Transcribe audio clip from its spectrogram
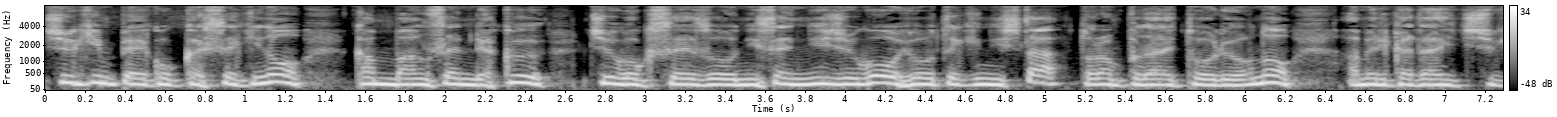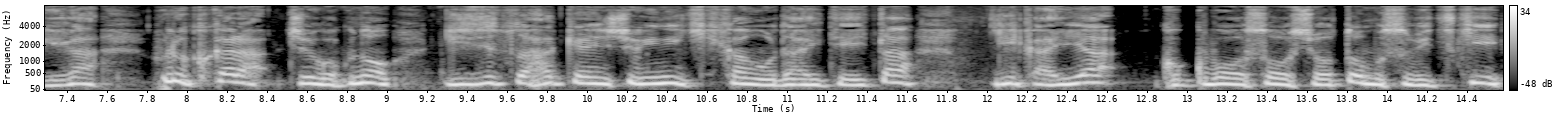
習近平国家主席の看板戦略、中国製造2025を標的にしたトランプ大統領のアメリカ第一主義が古くから中国の技術覇権主義に危機感を抱いていた議会や国防総省と結びつき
